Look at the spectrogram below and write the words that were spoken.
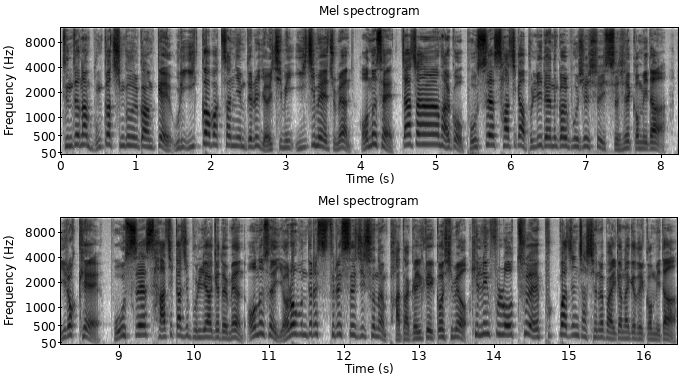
든든한 문과 친구들 과 함께 우리 이과 박사님들을 열심히 이지매해주면 어느새 짜잔 하고 보스의 사지가 분리되는 걸 보실 수 있으실 겁니다. 이렇게 보스의 사지까지 분리하게 되면 어느새 여러분들의 스트레스 지수는 바닥을 길 것이며 Killing Floor 2에 푹 빠진 자신을 발견하게 될 겁니다.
